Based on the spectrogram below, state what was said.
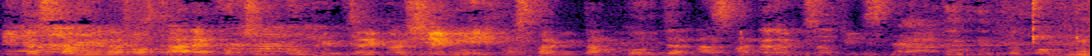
i dostał mianowo karę, po czym kupił tę jego ziemię i postawił tam burdel nazwany ojcowizna. To po prostu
